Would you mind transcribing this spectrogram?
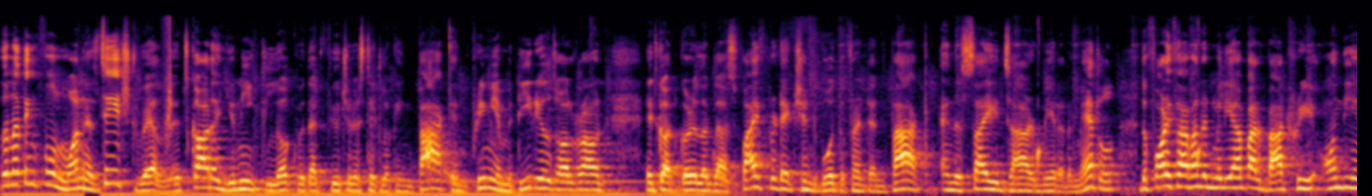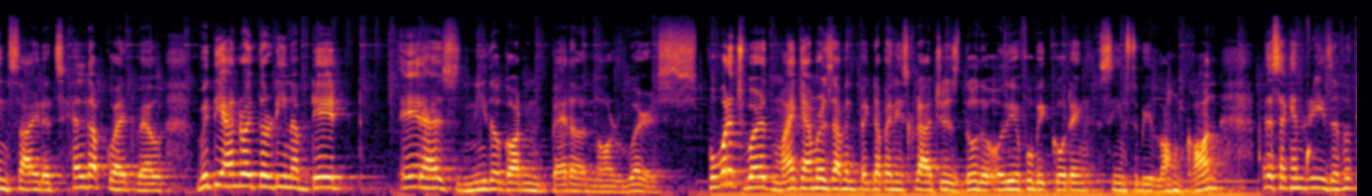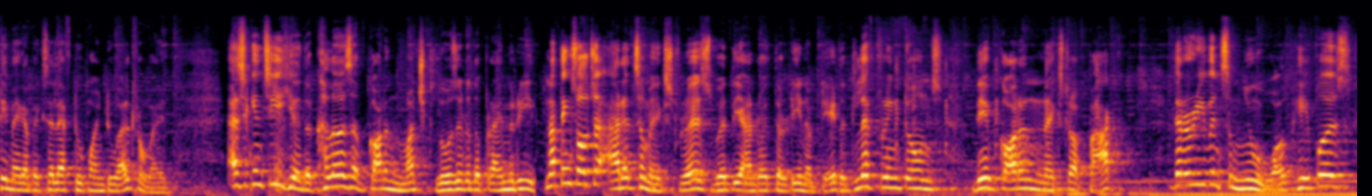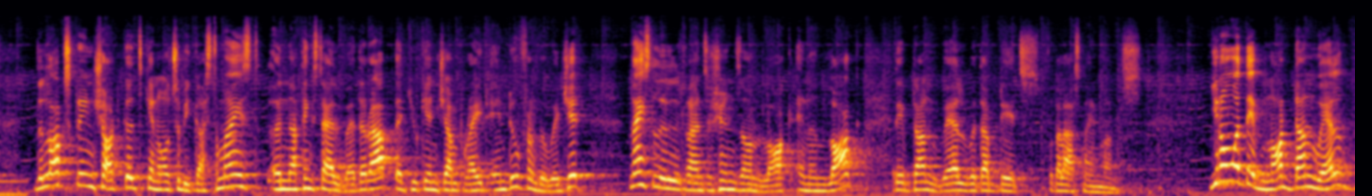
The Nothing Phone 1 is aged well. It's got a unique look with that futuristic looking back and premium materials all around. It's got Gorilla Glass 5 protection to both the front and back and the sides are made out of metal. The 4500 mAh battery on the inside, it's held up quite well. With the Android 13 update, it has neither gotten better nor worse. For what it's worth, my cameras haven't picked up any scratches, though the oleophobic coating seems to be long gone. The secondary is a 50 megapixel f2.2 ultra wide. As you can see here, the colors have gotten much closer to the primary. Nothing's also added some extras with the Android 13 update. The glyph ringtones, they've gotten an extra pack. There are even some new wallpapers. The lock screen shortcuts can also be customized. A Nothing style weather app that you can jump right into from the widget. Nice little transitions on lock and unlock. They've done well with updates for the last 9 months. You know what they've not done well?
